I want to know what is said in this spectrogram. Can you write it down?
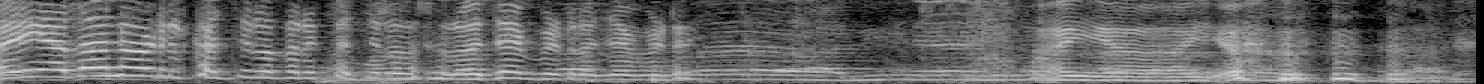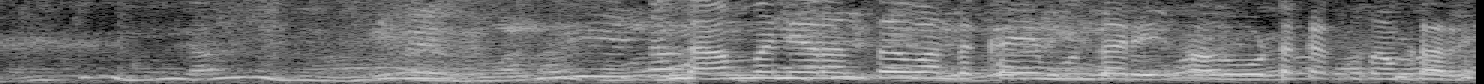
ಅಯ್ಯ ಅದ ನೋಡ್ರಿ ಕಚರ ಅದ್ರ ಕಚರ ರಜಾ ಬಿಡ್ರಿ ರಜಾ ಬಿಡ್ರಿ ಅಯ್ಯೋ ಅಯ್ಯೋ. ನಮ್ಮ ಮನೆಯವ್ರಂತೂ ಒಂದು ಕೈ ಮುಂದರಿ. ಅವ್ರು ಊಟಕ್ಕೆ ಕೂತ್ಕೊಂಡ್ರಿ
